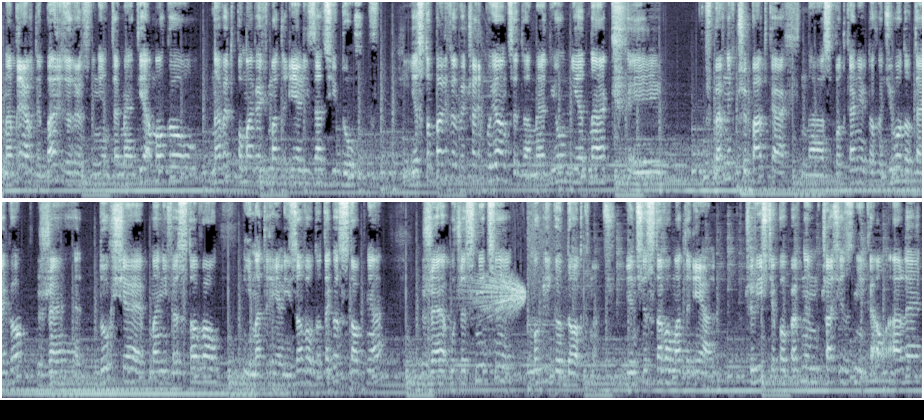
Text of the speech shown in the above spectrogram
naprawdę bardzo rozwinięte media mogą nawet pomagać w materializacji duchów. Jest to bardzo wyczerpujące dla medium, jednak yy, w pewnych przypadkach na spotkaniach dochodziło do tego, że duch się manifestował i materializował do tego stopnia, że uczestnicy mogli go dotknąć, więc się stawał materialny. Oczywiście po pewnym czasie znikał, ale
